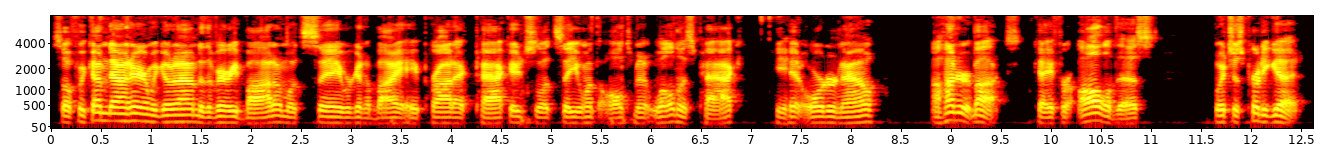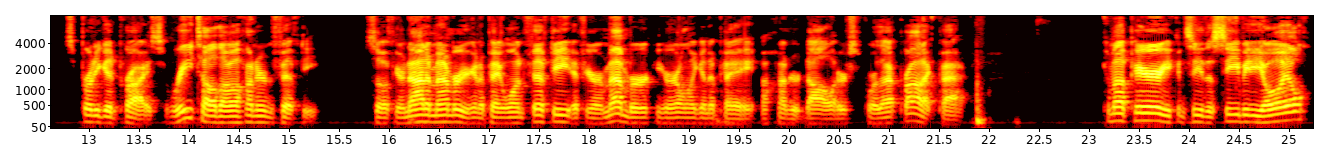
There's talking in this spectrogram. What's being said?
So if we come down here and we go down to the very bottom, let's say we're going to buy a product package. So let's say you want the Ultimate Wellness Pack. You hit order now, 100 bucks, okay, for all of this, which is pretty good. It's a pretty good price. Retail though, 150. So if you're not a member, you're going to pay 150. If you're a member, you're only going to pay $100 for that product pack. Come up here, you can see the CBD oil,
